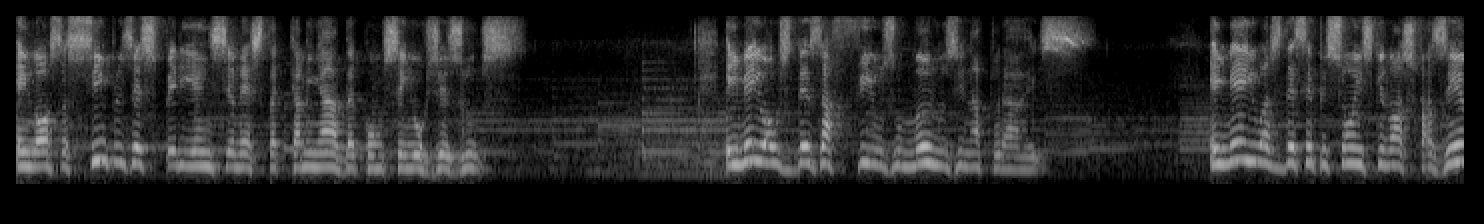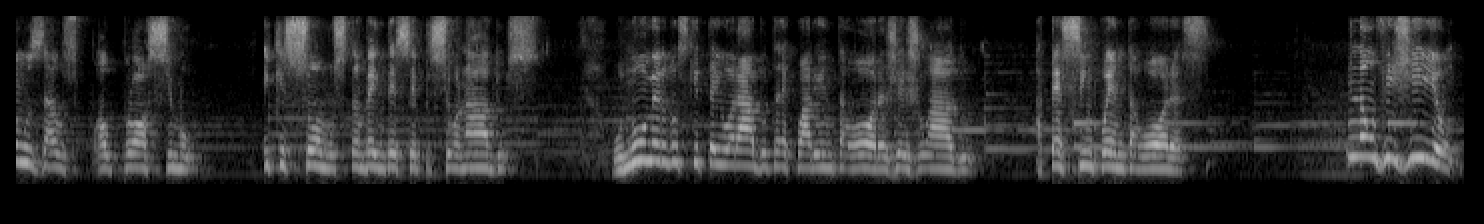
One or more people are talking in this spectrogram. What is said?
Em nossa simples experiência nesta caminhada com o Senhor Jesus, em meio aos desafios humanos e naturais, em meio às decepções que nós fazemos aos, ao próximo e que somos também decepcionados. O número dos que têm orado até 40 horas, jejuado até 50 horas, não vigiam.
